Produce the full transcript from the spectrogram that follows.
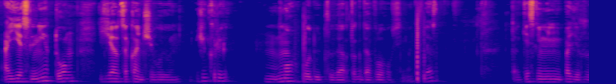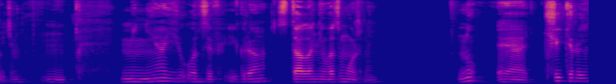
А если нет, то я заканчиваю игры. Но буду тогда, тогда влог снимать. Ясно? Так, если меня не поддерживаете. Меняю отзыв. Игра стала невозможной. Ну, э, читеры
